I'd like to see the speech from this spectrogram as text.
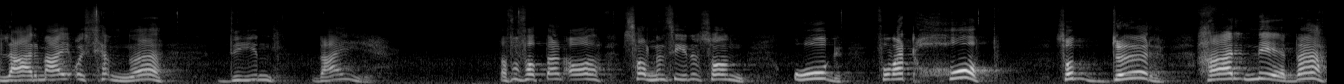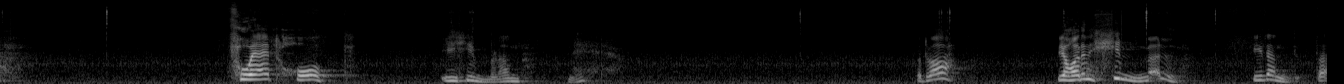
Lær meg å kjenne din vei. Da forfatteren av salmen sier det sånn Og for hvert håp som dør her nede, får jeg et håp i himmelen mer. Vet du hva? Vi har en himmel i vente.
